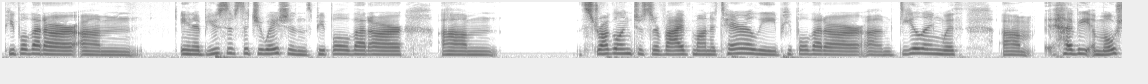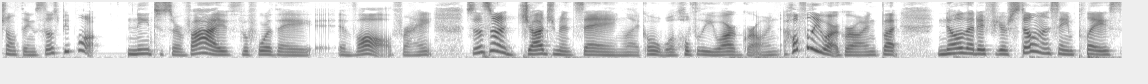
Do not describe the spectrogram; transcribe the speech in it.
People that are um, in abusive situations, people that are um, struggling to survive monetarily, people that are um, dealing with um, heavy emotional things, those people need to survive before they evolve, right? So that's not a judgment saying, like, oh, well, hopefully you are growing. Hopefully you are growing, but know that if you're still in the same place,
